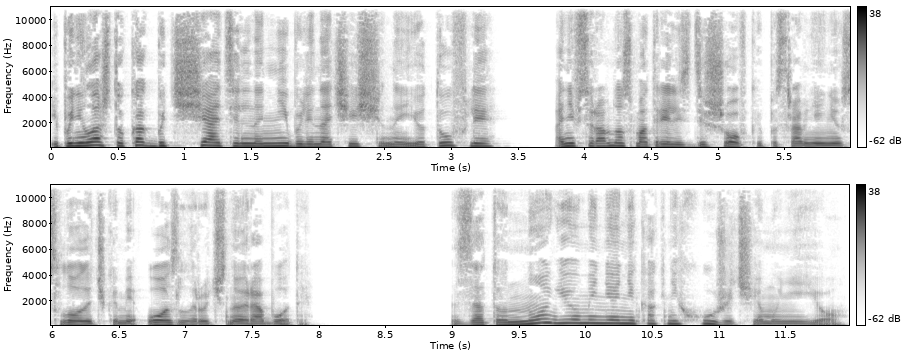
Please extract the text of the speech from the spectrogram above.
и поняла, что как бы тщательно ни были начищены ее туфли, они все равно смотрелись дешевкой по сравнению с лодочками Озла ручной работы. Зато ноги у меня никак не хуже, чем у нее.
